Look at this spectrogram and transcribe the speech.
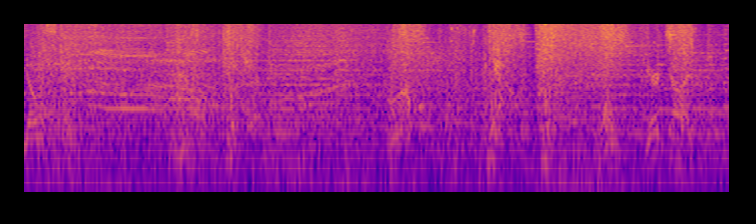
No escape. You're done.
